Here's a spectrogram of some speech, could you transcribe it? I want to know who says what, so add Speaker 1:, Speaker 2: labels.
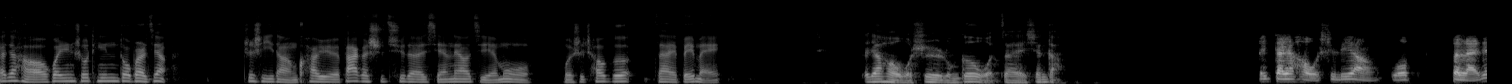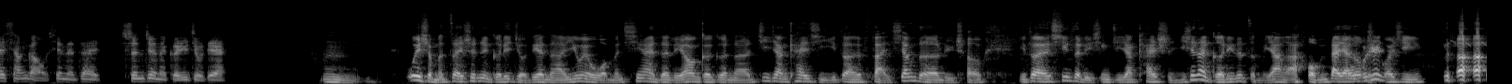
Speaker 1: 大家好，欢迎收听豆瓣酱，这是一档跨越八个时区的闲聊节目。我是超哥，在北美。
Speaker 2: 大家好，我是龙哥，我在香港。
Speaker 3: 哎，大家好，我是利昂，我本来在香港，我现在在深圳的隔离酒店。
Speaker 2: 嗯。为什么在深圳隔离酒店呢？因为我们亲爱的里奥哥哥呢，即将开启一段返乡的旅程，一段新的旅行即将开始。你现在隔离的怎么样啊？我们大家都很关心。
